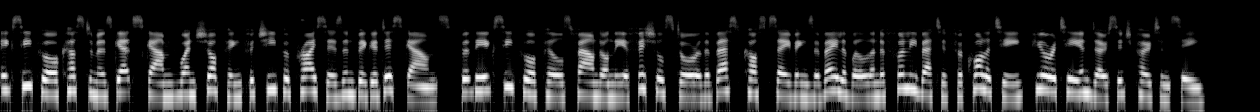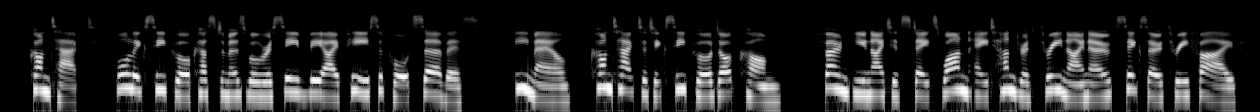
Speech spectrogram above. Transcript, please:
Exipure customers get scammed when shopping for cheaper prices and bigger discounts, but the Exipure pills found on the official store are the best cost savings available and are fully vetted for quality, purity, and dosage potency. Contact All Exipure customers will receive VIP support service. Email contact at exipure.com. Phone United States 1 800 390 6035.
